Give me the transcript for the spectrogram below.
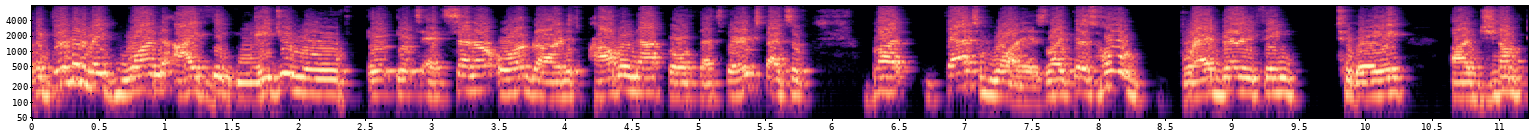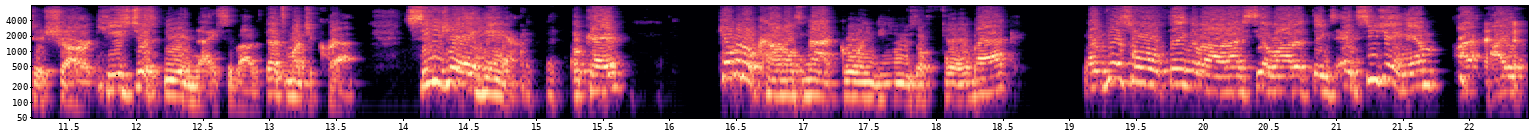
Like, they're going to make one, I think, major move. It's at center or guard. It's probably not both. That's very expensive. But that's one is like this whole Bradbury thing today uh, jumped a shark. He's just being nice about it. That's a bunch of crap. CJ Ham, okay? Kevin O'Connell's not going to use a fullback. Like this whole thing about I see a lot of things, and CJ Ham, I,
